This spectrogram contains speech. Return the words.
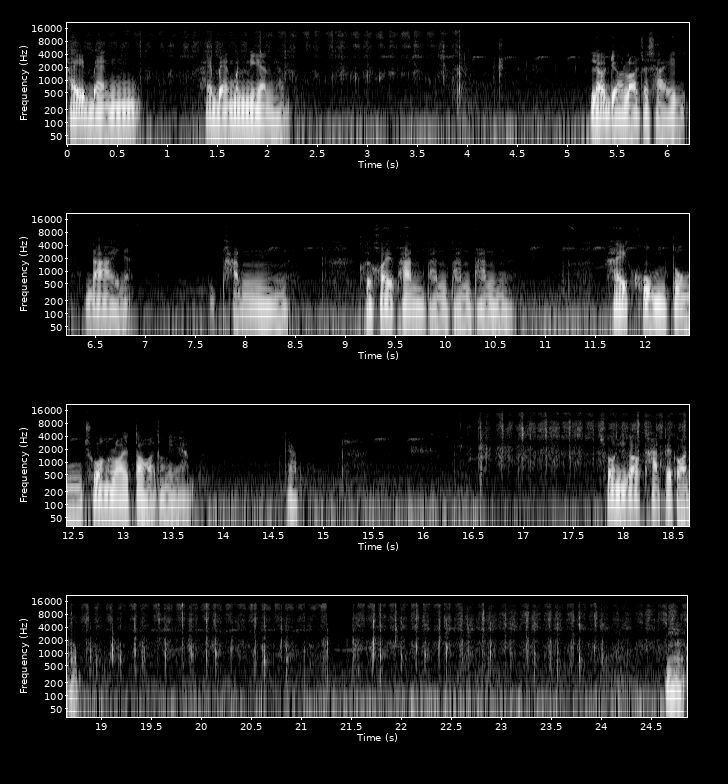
ให้แบงค์ให้แบงค์มันเนียนครับ แล้วเดี๋ยวเราจะใช้ได้เนี่ย พัน ค่อยๆพันพันพันพันให้คุมตรงช่วงรอยต่อตรงนี้ครับครับ ช่วงนี้ก็ขัดไปก่อนครับ นี่ฮะ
